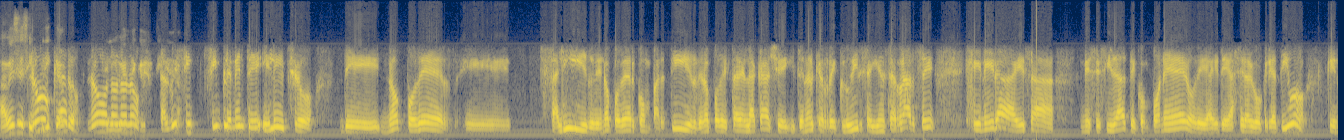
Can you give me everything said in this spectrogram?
A veces no, implica... Claro, no, no, no, no. Tal vez simplemente el hecho de no poder eh, salir, de no poder compartir, de no poder estar en la calle y tener que recluirse y encerrarse, genera esa necesidad de componer o de, de hacer algo creativo que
